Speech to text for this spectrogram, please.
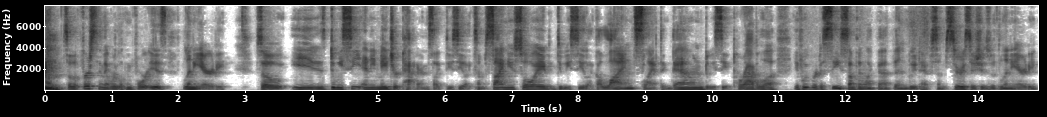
so the first thing that we're looking for is linearity. So is do we see any major patterns? Like do you see like some sinusoid? Do we see like a line slanting down? Do we see a parabola? If we were to see something like that, then we'd have some serious issues with linearity.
